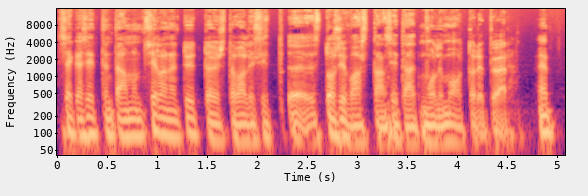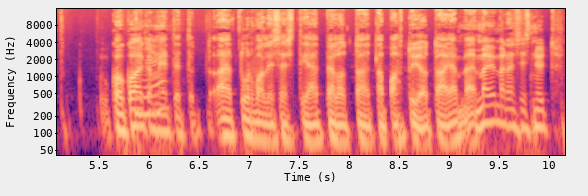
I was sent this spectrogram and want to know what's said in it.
sekä sitten tämä mun silloinen tyttöystävä oli sit, ö, tosi vastaan sitä, että mulla oli moottoripyörä. Me koko aika Ne. mietin, että ajat turvallisesti ja pelottaa, että tapahtuu jotain. Ja mä, mä ymmärrän siis nyt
